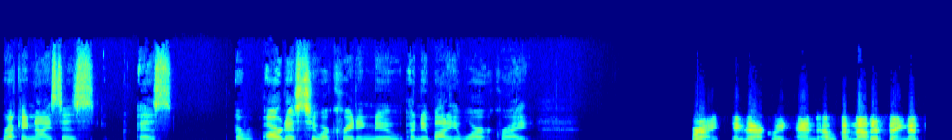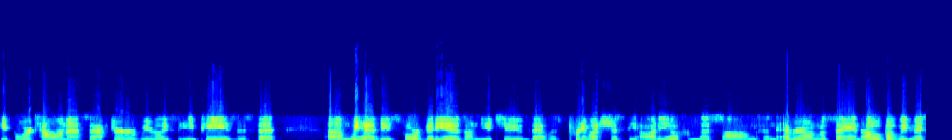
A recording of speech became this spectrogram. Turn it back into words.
recognized as as artists who are creating new a new body of work, right? Right, exactly. And a- another thing that people were telling us after we released the EPs is that um, we had these four videos on YouTube that was pretty much just the audio from those songs, and everyone was saying, "Oh, but we miss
